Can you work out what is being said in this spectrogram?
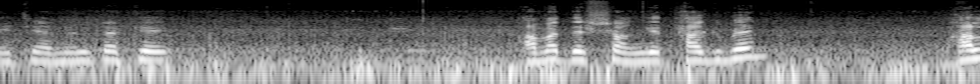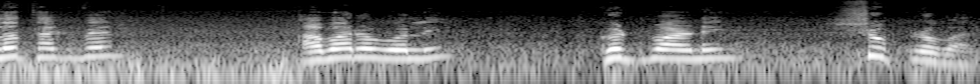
এই চ্যানেলটাকে আমাদের সঙ্গে থাকবেন, ভালো থাকবেন। আবারও বলি, গুড মর্নিং, সুপ্রভাত।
